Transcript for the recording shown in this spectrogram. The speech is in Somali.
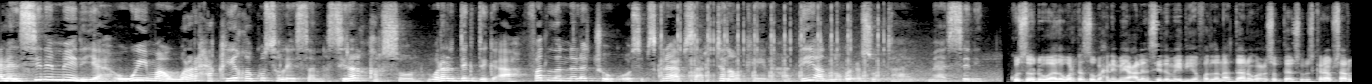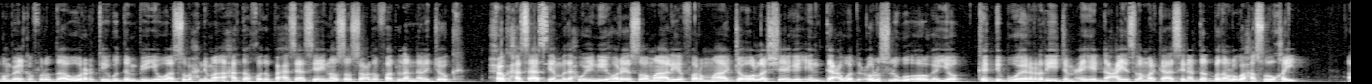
calansida meediya ugu imaa warar xaqiiqa ku salaysan sirar qarsoon warar deg deg ah. Fadlan nala joog oo sabskribe saar janalkeena haddii aad nagu cusub tahay. Mahadsanid ku soo dhawaada warka subaxnimo ee calansida media. Fadlan haddaan uga cusub tahay subscribe saar gombeelka furudaawo wararkii ugu dambeeyey waa subaxnimo axadda qodobo xasaasi ay noo soo socdo. Fadlan nala joog. Xog xasaasi ah madaxweynihii hore ee soomaaliya farmaajo oo la sheegay in dacwad culus lagu oogayo kadib weeraradii jamcihii dhacay islamarkaasina dad badan lagu xasuuqay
